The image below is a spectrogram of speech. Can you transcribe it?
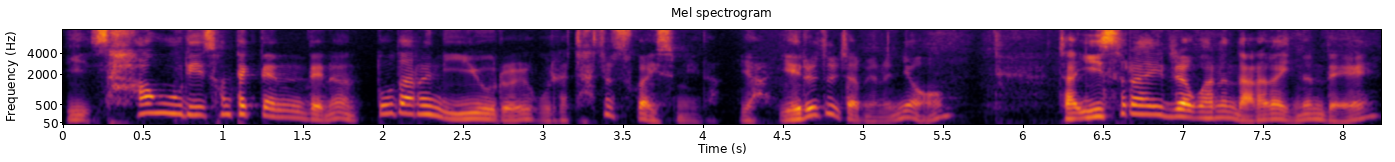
이 사울이 선택된 데는 또 다른 이유를 우리가 찾을 수가 있습니다. 야, 예를 들자면은요. 자, 이스라엘이라고 하는 나라가 있는데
